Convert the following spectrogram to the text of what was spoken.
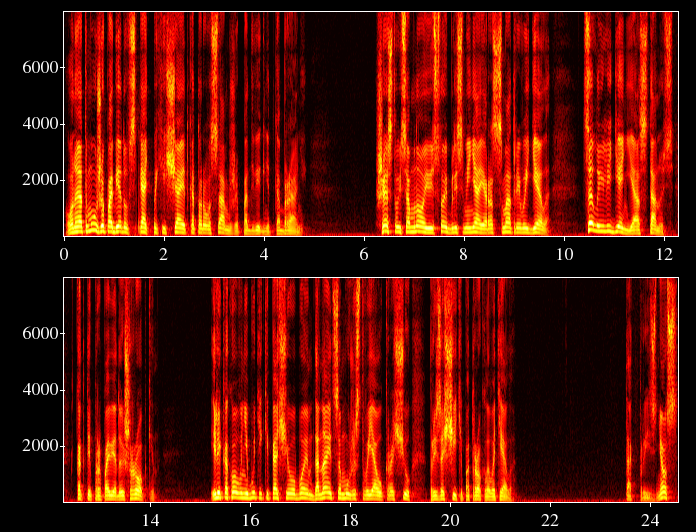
Он и от мужа победу вспять похищает, которого сам же подвигнет к обране. Шествуй со мною и стой близ меня и рассматривай дело. Целый ли день я останусь, как ты проповедуешь робким. Или какого-нибудь и кипящего боем донается мужество я укращу при защите Патроклого тела. Так произнес,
